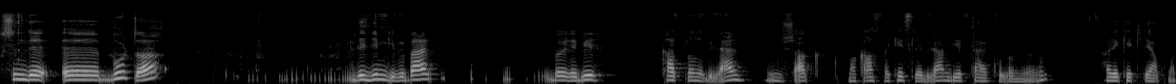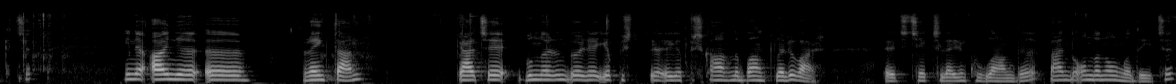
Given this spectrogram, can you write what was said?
Şimdi e, burada dediğim gibi ben böyle bir katlanabilen, yumuşak, makasla kesilebilen bir tel kullanıyorum. Hareketli yapmak için. Yine aynı e, renkten, gerçi bunların böyle yapış, e, yapışkanlı bantları var. E, çiçekçilerin kullandığı. Ben de ondan olmadığı için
